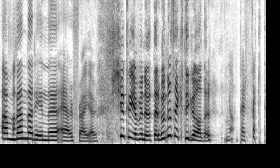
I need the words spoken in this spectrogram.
använda din eh, airfryer. 23 minuter, 160 grader. Ja, perfekt,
